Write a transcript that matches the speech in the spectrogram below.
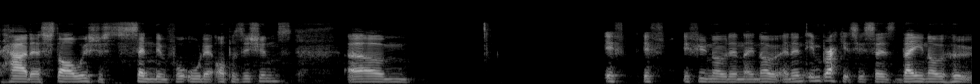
how their style is, just sending for all their oppositions. Um, if if if you know then they know and then in brackets it says they know who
